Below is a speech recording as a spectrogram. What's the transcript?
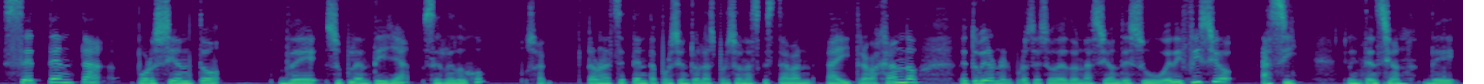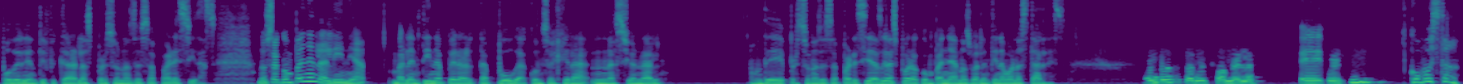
70% de su plantilla se redujo, o sea, quitaron al 70% de las personas que estaban ahí trabajando, detuvieron el proceso de donación de su edificio, así la intención de poder identificar a las personas desaparecidas. Nos acompaña en la línea Valentina Peralta Puga, consejera nacional de personas desaparecidas. Gracias por acompañarnos, Valentina. Buenas tardes. Buenas tardes, Pamela. Eh, pues ¿Cómo está?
